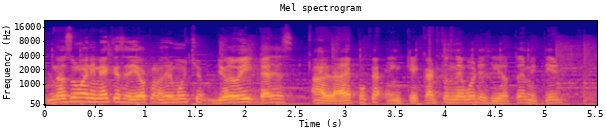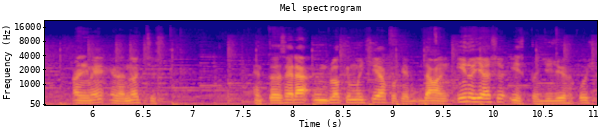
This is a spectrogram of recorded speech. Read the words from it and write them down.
No es un anime que se dio a conocer mucho. Yo lo vi gracias a la época en que Cartoon Network decidió transmitir anime en las noches. Entonces era un bloque muy chido porque daban Inuyasha y después Yu Yu Hakusho.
